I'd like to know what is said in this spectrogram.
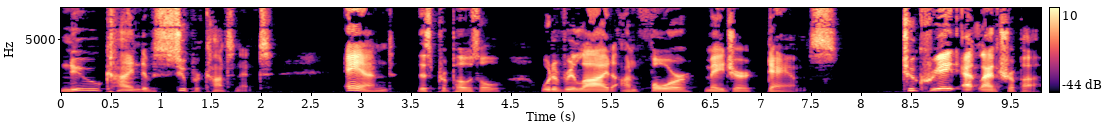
new kind of supercontinent. And this proposal would have relied on four major dams. To create Atlantropa,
